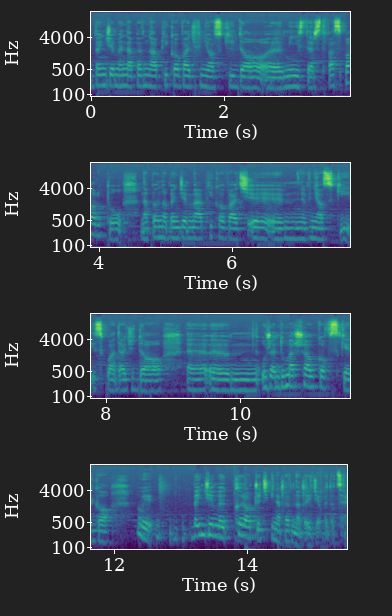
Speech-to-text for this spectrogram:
będziemy na pewno aplikować wnioski do e, Ministerstwa Sportu, na pewno będziemy aplikować e, wnioski, składać do e, Urzędu Marszałkowskiego. Mówię, będziemy kroczyć i na pewno dojdziemy do celu.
